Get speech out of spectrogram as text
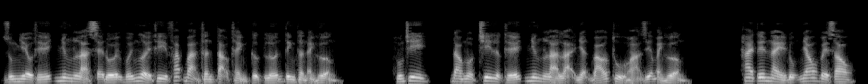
dùng nhiều thế nhưng là sẽ đối với người thi pháp bản thân tạo thành cực lớn tinh thần ảnh hưởng. Huống chi, đào nột chi lực thế nhưng là lại nhận báo thủ hỏa diễm ảnh hưởng. Hai tên này đụng nhau về sau,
